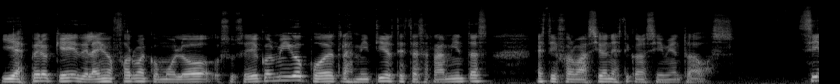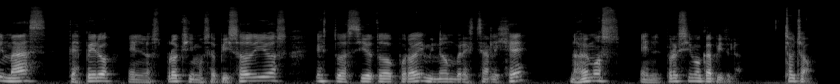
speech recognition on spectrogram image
y espero que de la misma forma como lo sucedió conmigo, poder transmitirte estas herramientas, esta información, este conocimiento a vos. Sin más, te espero en los próximos episodios. Esto ha sido todo por hoy. Mi nombre es Charlie G. Nos vemos en el próximo capítulo. Chau, chau.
